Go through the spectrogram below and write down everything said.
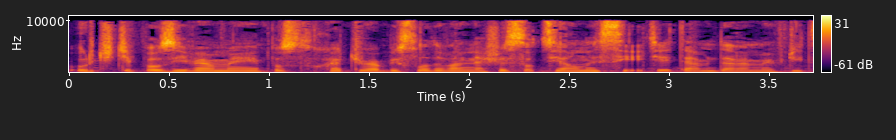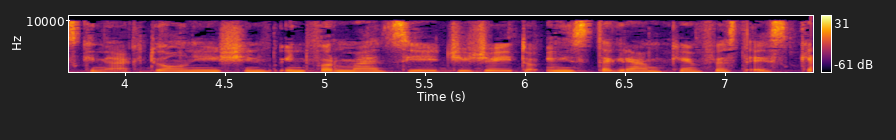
Určite pozývame posluchačov, aby sledovali naše sociálne siete, tam dávame vždycky na aktuálnejšie informácie, čiže je to Instagram Campfest.sk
